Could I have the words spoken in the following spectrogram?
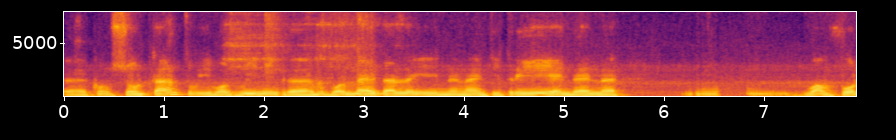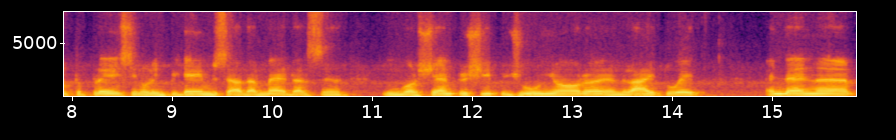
uh, consultant. We was winning gold medal in '93, and then mm, one fourth place in Olympic Games, other medals in World Championship, junior and lightweight, and then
